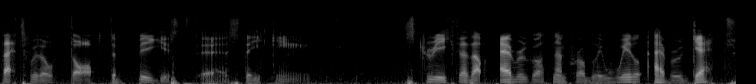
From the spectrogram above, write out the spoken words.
that's without doubt the biggest uh, staking streak that I've ever gotten and probably will ever get.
